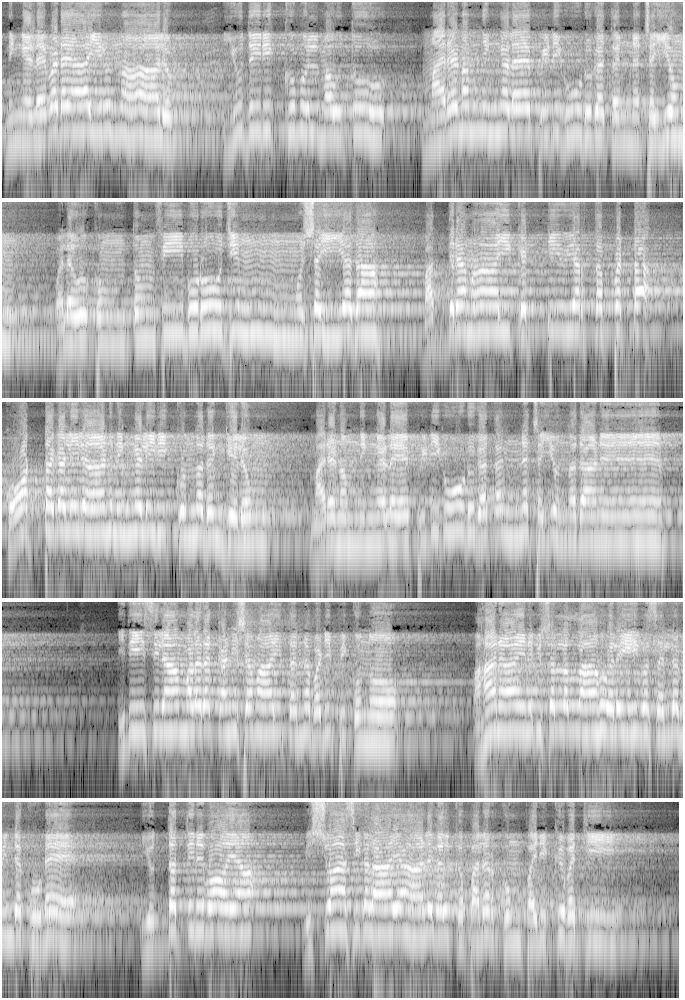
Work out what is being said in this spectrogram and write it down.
നിങ്ങൾ എവിടെയായിരുന്നാലും യുതിരിക്കുമുൽ മൗത്തു. മരണം നിങ്ങളെ പിടികൂടുക തന്നെ ചെയ്യും. വലവുക്കും ഭദ്രമായി കെട്ടി ഉയർത്തപ്പെട്ട കോട്ടകളിലാണ് നിങ്ങൾ ഇരിക്കുന്നതെങ്കിലും മരണം നിങ്ങളെ പിടികൂടുക തന്നെ ചെയ്യുന്നതാണ്. ഇത് ഇസ്ലാം വളരെ കണിശമായി തന്നെ പഠിപ്പിക്കുന്നു. മഹാനായ നബി സല്ലാഹു അലൈഹി വസല്ലമിന്റെ കൂടെ യുദ്ധത്തിന് പോയ വിശ്വാസികളായ ആളുകൾക്ക് പലർക്കും പരിക്ക് പറ്റി.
